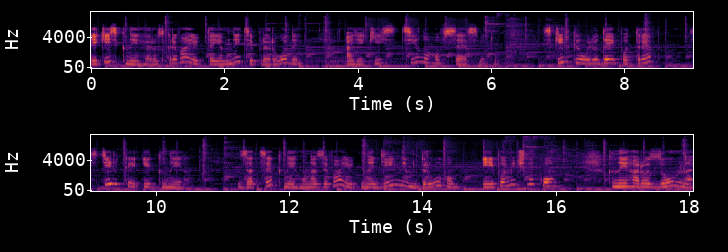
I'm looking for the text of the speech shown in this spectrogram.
Якісь книги розкривають таємниці природи, а якісь цілого Всесвіту. Скільки у людей потреб, стільки і книг. За це книгу називають надійним другом і помічником. Книга розумна,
